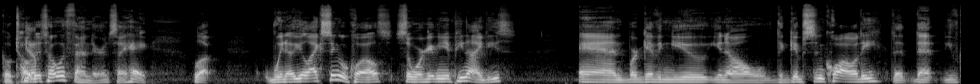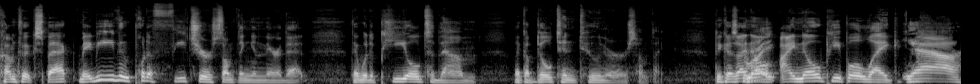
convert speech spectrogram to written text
Go toe to toe with Fender and say, "Hey, look, we know you like single coils, so we're giving you P90s and we're giving you, you know, the Gibson quality that that you've come to expect. Maybe even put a feature or something in there that that would appeal to them, like a built-in tuner or something." Because I know Right. I know people like yeah.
